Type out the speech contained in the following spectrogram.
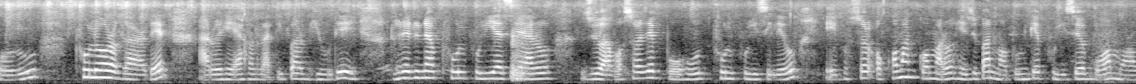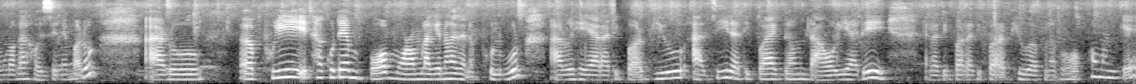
সৰু ফুলৰ গাৰ্ডেন আৰু সেয়া হ'ল ৰাতিপুৱাৰ ভিউ দেই। ধুনীয়া ধুনীয়া ফুল ফুলি আছে আৰু যোৱা বছৰ যে বহুত ফুল ফুলিছিলেও এইবছৰ অকণমান কম আৰু সেইজোপা নতুনকৈ ফুলিছে বৰ মৰম লগা হৈছেনে বাৰু? আৰু ফুলি থাকোঁতে বৰ মৰম লাগে নহয় জানো ফুলবোৰ? আৰু সেয়া ৰাতিপুৱাৰ ভিউ আজি ৰাতিপুৱা একদম ডাৱৰীয়া দেই। ৰাতিপুৱা ৰাতিপুৱাৰ ভিউ আপোনালোকক অকণমানকৈ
